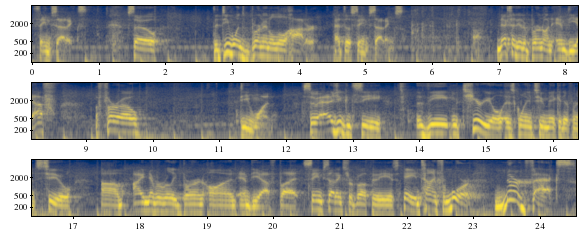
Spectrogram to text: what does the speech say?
Same settings. So the D1's burning a little hotter at those same settings. Next I did a burn on MDF, Aufero, D1. So as you can see, the material is going to make a difference too. Um, I never really burn on MDF, but same settings for both of these. Okay, in time for more nerd facts.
